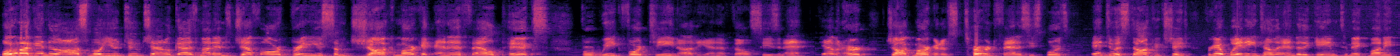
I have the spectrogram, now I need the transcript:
Welcome back into the Awesemo YouTube channel, guys. My name is Geoff Ulrich, bringing you some Jock Market NFL picks for Week 14 of the NFL season. And if you haven't heard, Jock Market has turned fantasy sports into a stock exchange. Forget waiting until the end of the game to make money.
